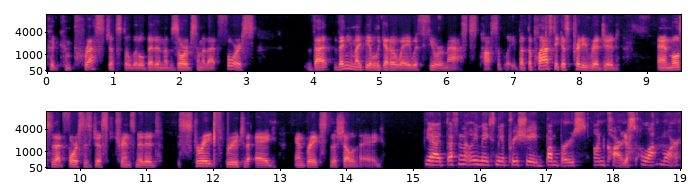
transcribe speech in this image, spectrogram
could compress just a little bit and absorb some of that force that then you might be able to get away with fewer masks possibly. But the plastic is pretty rigid and most of that force is just transmitted straight through to the egg and breaks the shell of the egg yeah it definitely makes me appreciate bumpers on cars yeah, a lot more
